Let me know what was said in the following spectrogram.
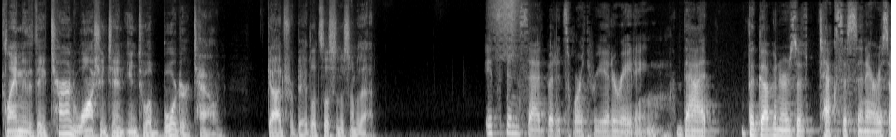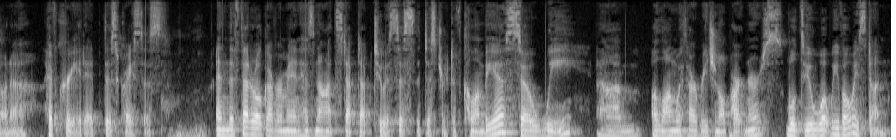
claiming that they turned Washington into a border town. God forbid. Let's listen to some of that. It's been said, but it's worth reiterating that the governors of Texas and Arizona have created this crisis. And the federal government has not stepped up to assist the District of Columbia. So we, um, along with our regional partners, will do what we've always done.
